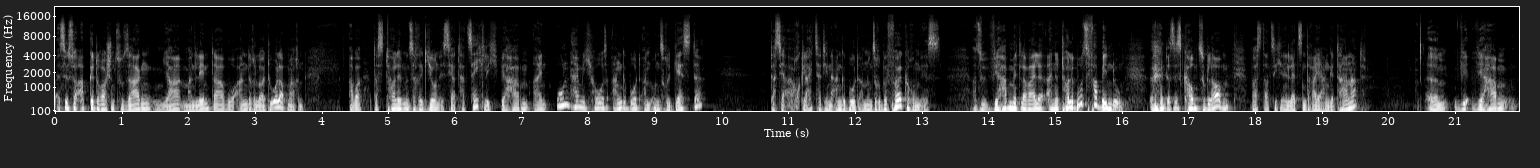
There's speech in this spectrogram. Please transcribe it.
es ist so abgedroschen zu sagen, ja, man lebt da, wo andere Leute Urlaub machen. Aber das Tolle in unserer Region ist ja tatsächlich, wir haben ein unheimlich hohes Angebot an unsere Gäste, das ja auch gleichzeitig ein Angebot an unsere Bevölkerung ist. Also wir haben mittlerweile eine tolle Busverbindung. Das ist kaum zu glauben, was da sich in den letzten drei Jahren getan hat. Ähm, wir, wir haben,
